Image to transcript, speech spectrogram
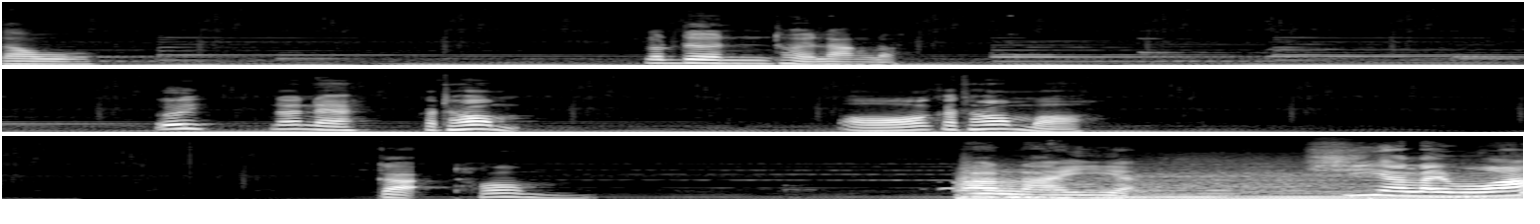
เรา เราเดินถอยหลังเหรอ เอ้ย นั่นไงกระท่อม อ๋อ กระท่อมเหรอ กระท่อม อะไรอะ ชี่ยอะไรวะ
